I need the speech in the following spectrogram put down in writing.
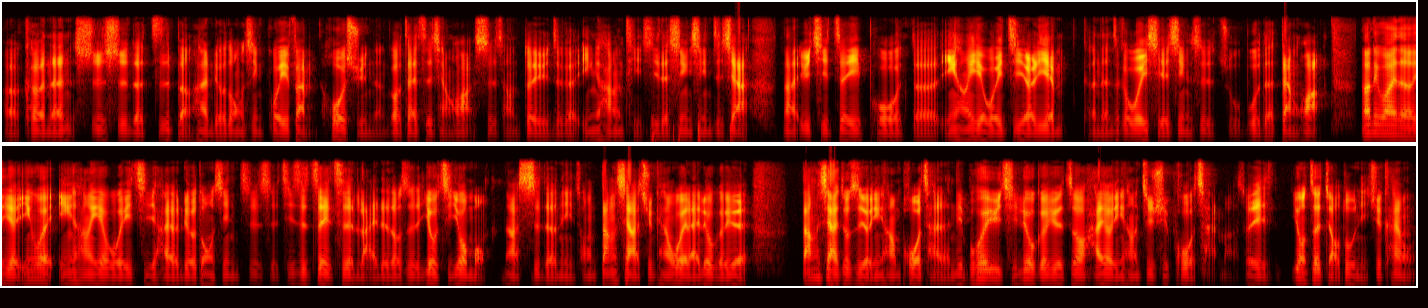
呃可能实施的资本和流动性规范，或许能够再次强化市场对于这个银行体系的信心之下，那预期这一波的银行业危机而言，可能这个威胁性是逐步的淡化。那另外呢，也因为银行业危机还有流动性支持，其实这次来的都是又急又猛，那使得你从当下去看未来六个月。当下就是有银行破产了，你不会预期六个月之后还有银行继续破产嘛？所以用这角度你去看，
